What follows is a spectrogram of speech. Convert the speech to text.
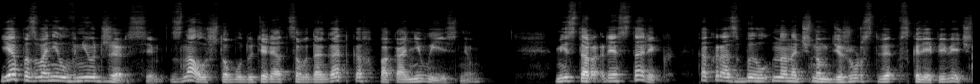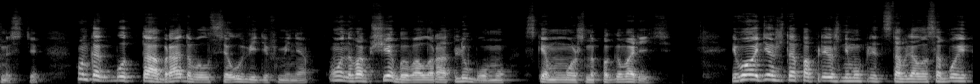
Я позвонил в Нью-Джерси. Знал, что буду теряться в догадках, пока не выясню. Мистер Рестарик как раз был на ночном дежурстве в склепе Вечности. Он как будто обрадовался, увидев меня. Он вообще бывал рад любому, с кем можно поговорить. Его одежда по-прежнему представляла собой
